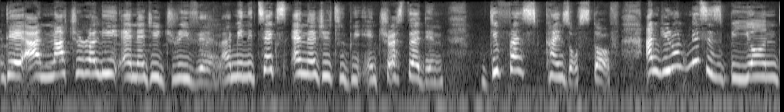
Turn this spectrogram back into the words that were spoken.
they are naturally energy driven. I mean it takes energy to be interested in different kinds of stuff. And you know this is beyond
